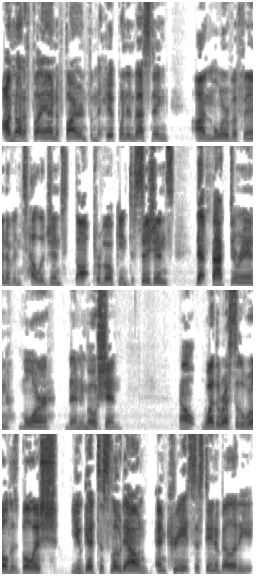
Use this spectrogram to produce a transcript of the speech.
I'm not a fan of firing from the hip when investing. I'm more of a fan of intelligent, thought provoking decisions that factor in more than emotion. Now, while the rest of the world is bullish, you get to slow down and create sustainability.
